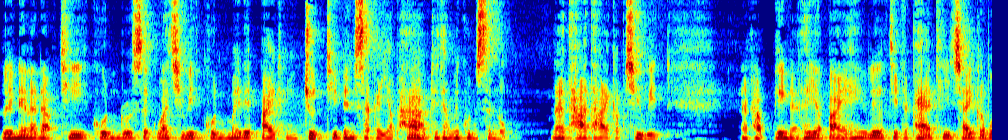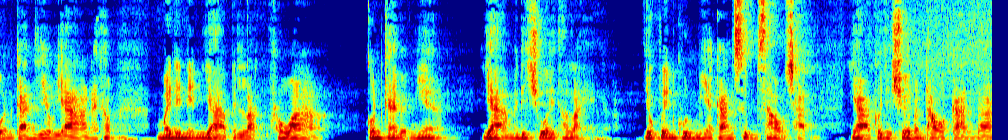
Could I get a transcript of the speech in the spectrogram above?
หรือในระดับที่คุณรู้สึกว่าชีวิตคุณไม่ได้ไปถึงจุดที่เป็นศักยภาพที่ทำให้คุณสนุก และท้าทายกับชีวิต นะครับเพียงแต่ถ้าจะไปให้เลือกจิตแพทย์ที่ใช้กระบวนการเยียวยานะครับ ไม่ได้เน้นยาเป็นหลัก เพราะว่ากลไกแบบนี้ยาไม่ได้ช่วยเท่าไหร่นะครับยกเว้นคุณมีอาการซึมเศร้าชัด ยาก็จะช่วยบรรเทาอาการได้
